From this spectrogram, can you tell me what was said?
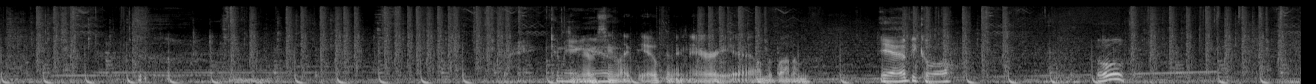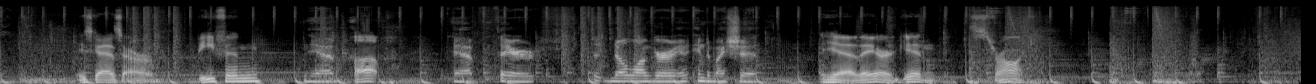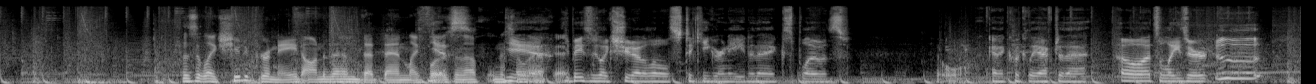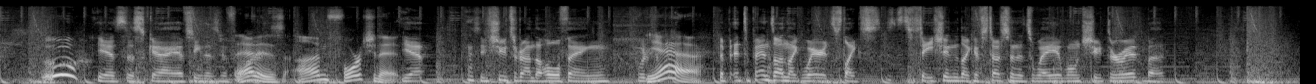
Come I've here. never Yeah. seen like the opening area on the bottom. yeah, that'd be cool. Oh, These guys are beefing yeah, up. Yep, They're no longer in, into my shit. Yeah, they are getting strong. Does it like shoot a grenade onto them that then like blows Yes. them up in the yeah, stomach? you basically like shoot out a little sticky grenade and then it explodes Cool. kind of quickly after that. Oh, that's a laser. Ugh. Ooh, Yeah, it's this guy. I've seen this before. that is unfortunate. Yep. He shoots around the whole thing. Yeah. It depends on like where it's like stationed. Like if stuff's in its way, it won't shoot through it. But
